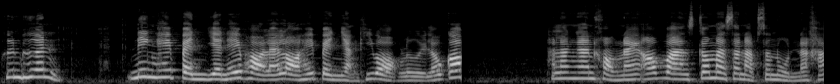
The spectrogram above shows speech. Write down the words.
เพื่อนๆนิ่งให้เป็นเย็นให้พอและรอให้เป็นอย่างที่บอกเลย แล้วก็ พลังงานของ Night of Wands ก็มาสนับสนุนนะคะ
